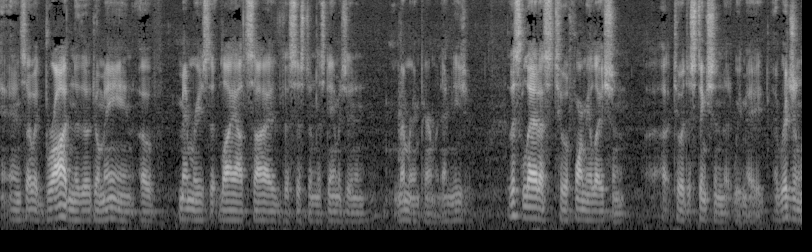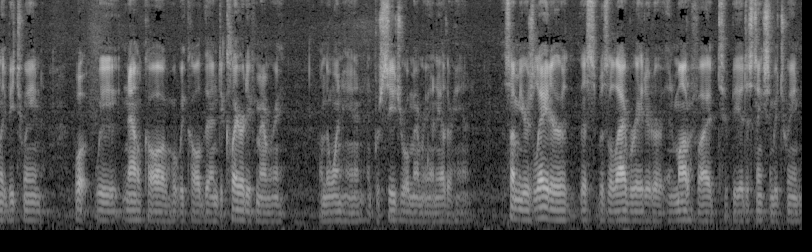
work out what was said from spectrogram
And so it broadened the domain of memories that lie outside the system that's damaged in memory impairment, amnesia. This led us to a formulation, uh, to a distinction that we made originally between what we now call, what we called then declarative memory on the one hand, and procedural memory on the other hand. some years later, this was elaborated or, and modified to be a distinction between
